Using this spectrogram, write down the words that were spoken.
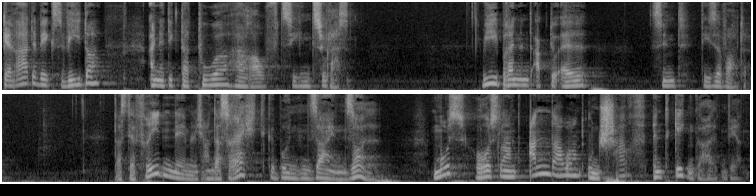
geradewegs wieder eine Diktatur heraufziehen zu lassen. Wie brennend aktuell sind diese Worte. Dass der Frieden nämlich an das Recht gebunden sein soll, muss Russland andauernd und scharf entgegengehalten werden.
